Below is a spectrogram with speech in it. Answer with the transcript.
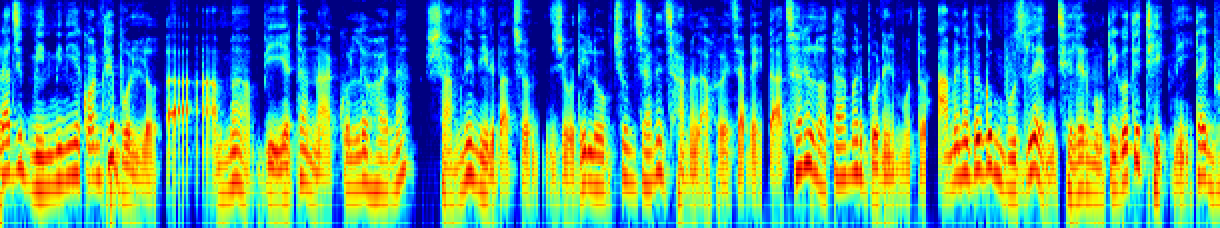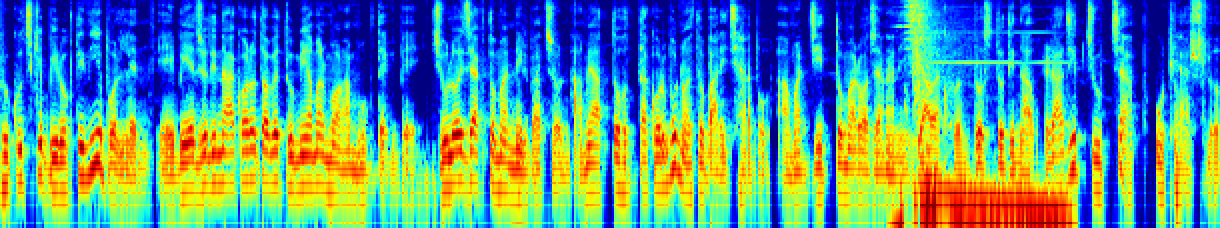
রাজীব মিনমিনিয়ে কণ্ঠে বলল, "আ- আম্মা, বিয়েটা না করলে হয় না? সামনে নির্বাচন। যদি লোকজন জানে ঝামেলা হয়ে যাবে। তাছাড়া লতা আমার বোনের মতো। আমেনা বেগম বুঝলেন, ছেলের মতিগতি ঠিক নেই। তাই ভ্রুকুচকে বিরক্তি নিয়ে বললেন এই বিয়ে যদি না করো, তবে তুমি আমার মরা মুখ দেখবে। জুলোয় যাক তোমার নির্বাচন। আমি আত্মহত্যা করব, নয়তো বাড়ি ছাড়বো। আমার জিত তোমার অজানা নেই। যাও এখন, প্রস্তুতি নাও। রাজীব চুপচাপ উঠে আসলো।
